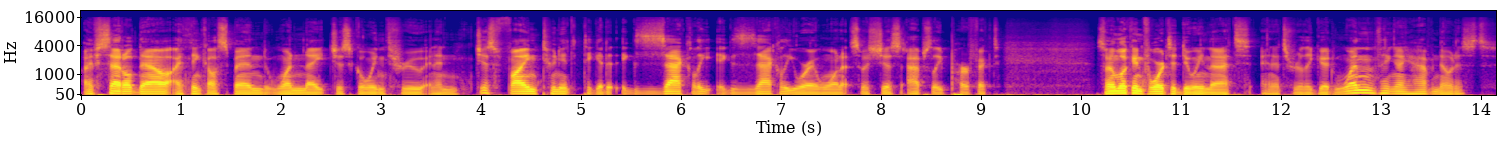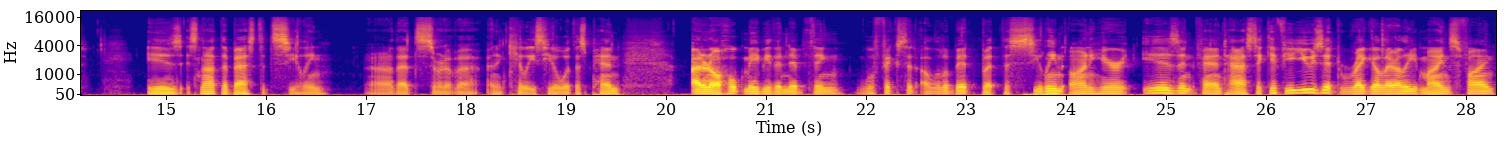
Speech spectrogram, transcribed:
I've settled now. I think I'll spend one night just going through and just fine tune it to get it exactly, exactly where I want it. So it's just absolutely perfect. So I'm looking forward to doing that, and it's really good. One thing I have noticed is it's not the best at sealing. Uh, that's sort of a, an Achilles heel with this pen. I don't know, hope maybe the nib thing will fix it a little bit, but the sealing on here isn't fantastic. If you use it regularly, mine's fine.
